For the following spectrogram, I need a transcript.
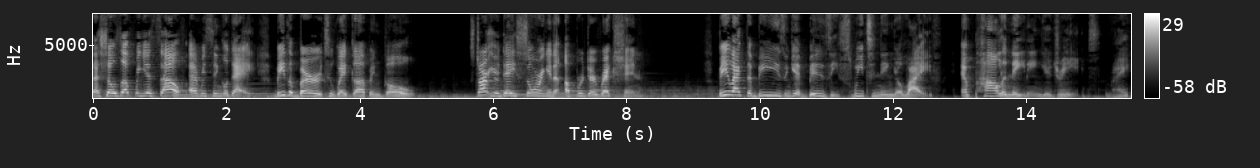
that shows up for yourself every single day. Be the bird to wake up and go. Start your day soaring in an upward direction. Be like the bees and get busy sweetening your life and pollinating your dreams, right?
